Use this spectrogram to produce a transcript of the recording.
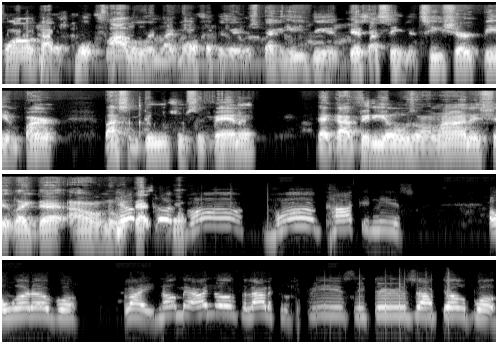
Von got a cult following, like motherfuckers ain't respecting. He did this. I seen the T-shirt being burnt by some dudes from Savannah that got videos online and shit like that. I don't know that's because. Von, Von cockiness or whatever. Like, no man, I know it's a lot of conspiracy theories out there, but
